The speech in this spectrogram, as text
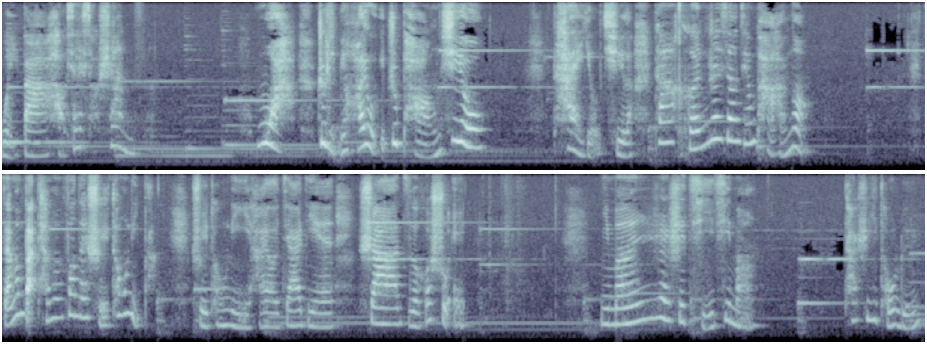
尾巴好像小扇子。哇，这里面还有一只螃蟹哦！太有趣了，它横着向前爬呢。咱们把它们放在水桶里吧。水桶里还要加点沙子和水。你们认识琪琪吗？它是一头驴，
